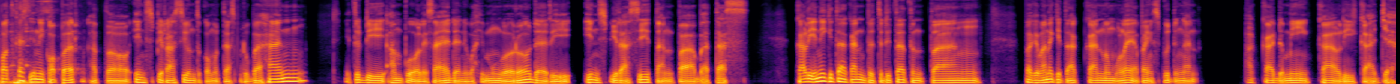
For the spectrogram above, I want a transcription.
Podcast Ini Koper atau Inspirasi untuk Komunitas Perubahan itu diampu oleh saya Dani Wahyu Munggoro dari Inspirasi Tanpa Batas. Kali ini kita akan bercerita tentang bagaimana kita akan memulai apa yang disebut dengan Akademi Kali Kajar.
